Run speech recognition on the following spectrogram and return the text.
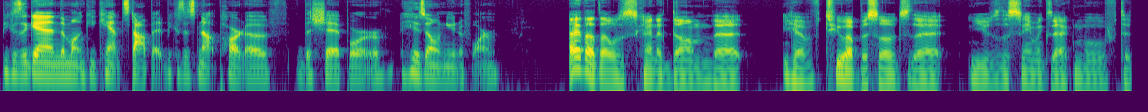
Because again, the monkey can't stop it because it's not part of the ship or his own uniform. i thought that was kind of dumb that you have two episodes that use the same exact move to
